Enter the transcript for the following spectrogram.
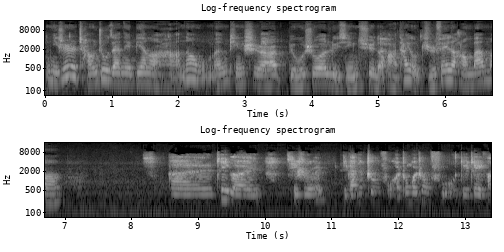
你是常住在那边了哈？那我们平时比如说旅行去的话，它有直飞的航班吗？呃，这个其实一般的政府和中国政府对这方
